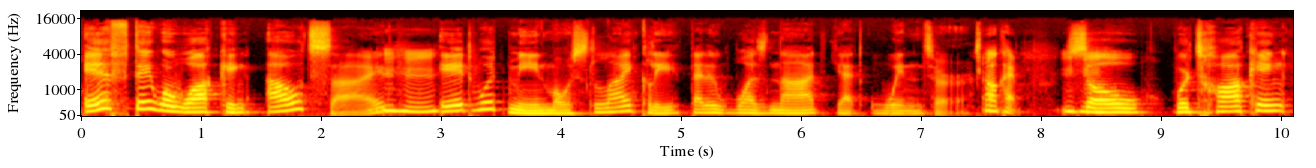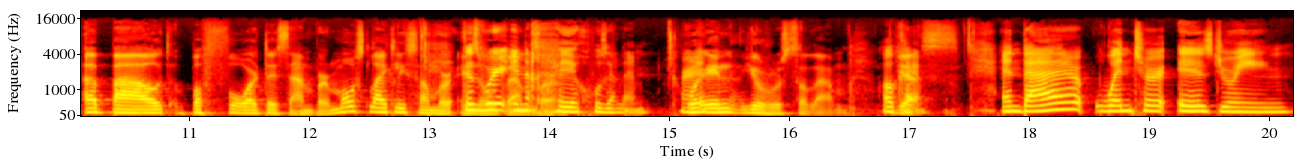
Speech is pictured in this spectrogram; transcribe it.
if they were walking outside Mm-hmm. it would mean most likely that it was not yet winter okay. so we're talking about before december most likely somewhere in Because we're in November. Jerusalem. Right? we're in jerusalem Okay. yes And that winter is during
